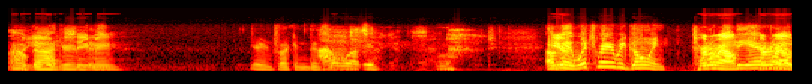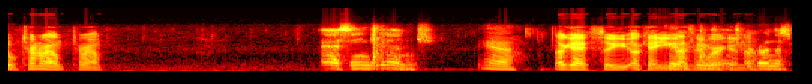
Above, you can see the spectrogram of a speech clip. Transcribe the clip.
Oh, Oh, you God, don't you're see invisible. me. You're in fucking. Dis- I was. Okay, Here. which way are we going? Turn Towards around. the Turn arrow. around. Turn around. Turn around. Hey, I seen Ginge. Yeah, Okay, so you okay? You Okay, guys which know way where to Ginge, go We're now. going this.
